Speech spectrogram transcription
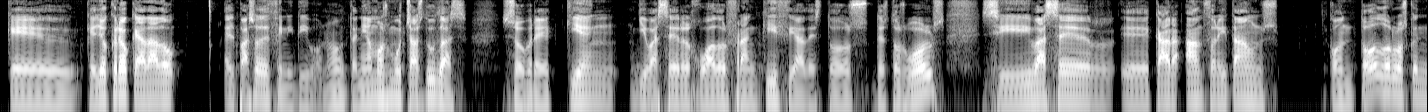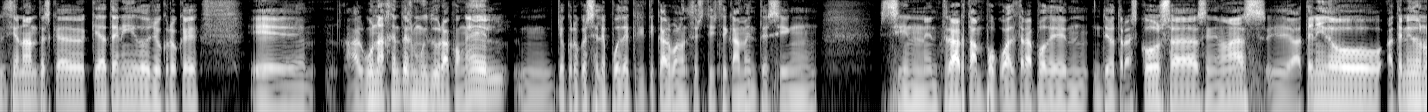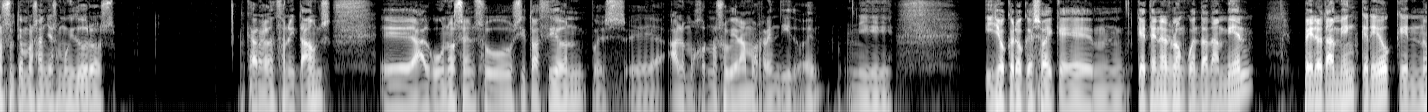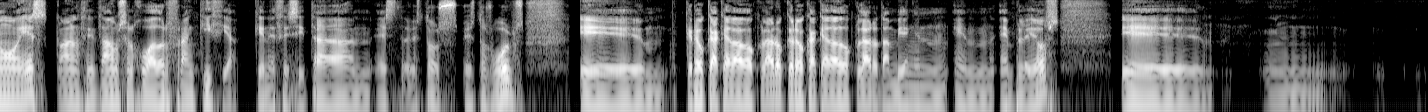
que, que yo creo que ha dado el paso definitivo, ¿no? Teníamos muchas dudas sobre quién iba a ser el jugador franquicia de estos, de estos Wolves, si iba a ser eh, Anthony Towns con todos los condicionantes que, ha tenido, yo creo que eh, alguna gente es muy dura con él, mm, yo creo que se le puede criticar baloncestísticamente sin, sin entrar tampoco al trapo de, de otras cosas y demás. Eh, ha, tenido, ha tenido unos últimos años muy duros Carl Anthony Towns, eh, algunos en su situación, pues a lo mejor nos hubiéramos rendido. ¿eh? Y, yo creo que eso hay que, tenerlo en cuenta también. Pero también creo que no es Towns el jugador franquicia que necesitan estos, estos Wolves. creo que ha quedado claro, creo que ha quedado claro también en, en playoffs. Mm,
